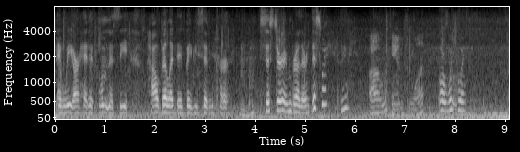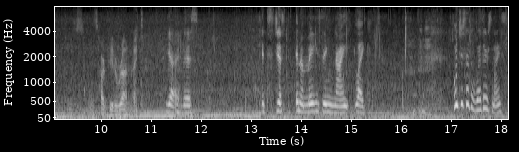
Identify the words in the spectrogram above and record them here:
and we are headed home to see how Bella did babysitting her Mhm. sister and brother. This way, maybe? Uh, we can if you want. or which way? It's, it's hard for you to run, right? Yeah, it is. it's just an amazing night. Like, wouldn't you say the weather's nice?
